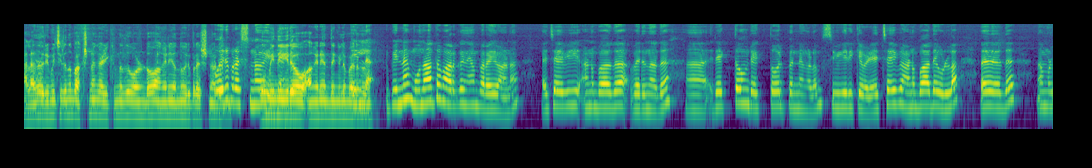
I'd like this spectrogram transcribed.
അല്ലാതെ ഒരുമിച്ചിരുന്ന് ഭക്ഷണം കഴിക്കുന്നത് കൊണ്ടോ അങ്ങനെയൊന്നും ഒരു പ്രശ്നം ഒരു പ്രശ്നവും ഉമിനീരോ അങ്ങനെ എന്തെങ്കിലും ഇല്ല. പിന്നെ മൂന്നാമത്തെ മാർഗം ഞാൻ പറയുവാണ്. എച്ച് ഐ വി അണുബാധ വരുന്നത് രക്തവും രക്തോൽപ്പന്നങ്ങളും സ്വീകരിക്കുക വഴി. എച്ച് ഐ വി അണുബാധയുള്ള അതായത് നമ്മൾ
